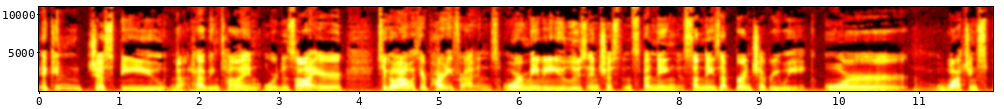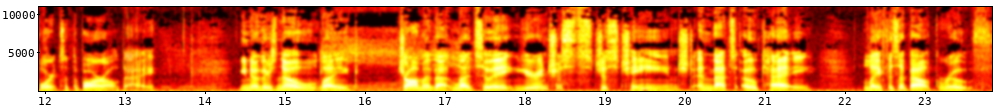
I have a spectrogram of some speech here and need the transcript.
It can just be you not having time or desire to go out with your party friends, or maybe you lose interest in spending Sundays at brunch every week, or watching sports at the bar all day. You know, there's no like drama that led to it. Your interests just changed, and that's okay. Life is about growth.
